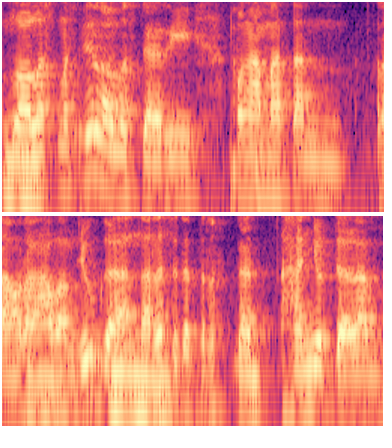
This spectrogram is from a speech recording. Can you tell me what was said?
Lolos maksudnya lolos dari pengamatan orang-orang awam juga karena sudah terhanyut dalam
